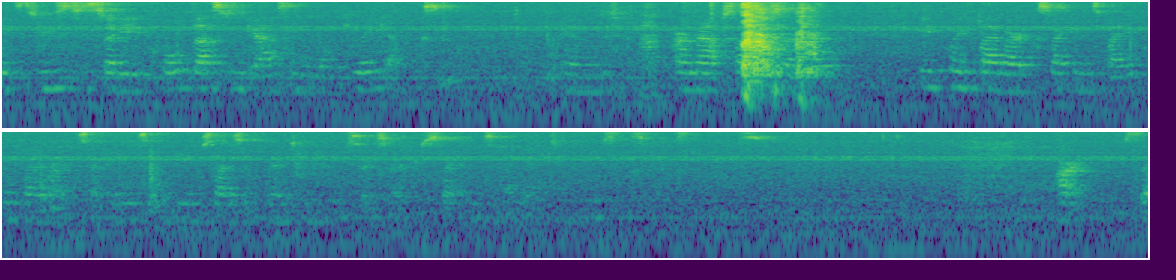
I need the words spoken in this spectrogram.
It's used to study coal dust and gas in the Milky Way galaxy. And our map size are 8.5 arc seconds by 8.5 arc seconds and beam size of 19.6 arc seconds by 19.6 arc seconds. All right, so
